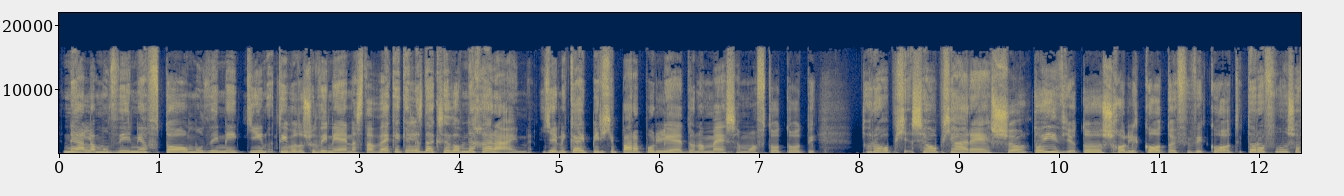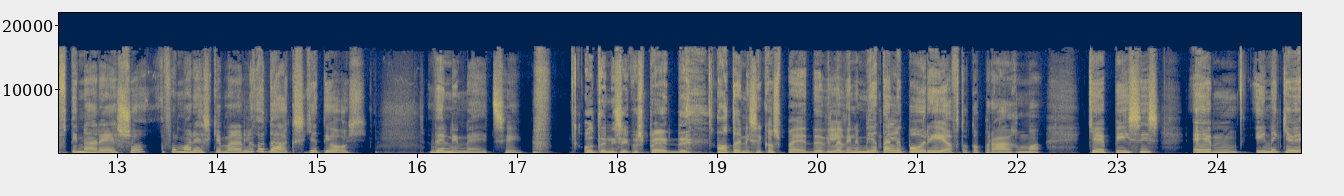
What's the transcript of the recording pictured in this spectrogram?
ναι, αλλά μου δίνει αυτό, μου δίνει εκείνο. Τίποτα, σου δίνει ένα στα δέκα και λες εντάξει, εδώ μια χαρά είναι. Γενικά υπήρχε πάρα πολύ έντονα μέσα μου αυτό το ότι Τώρα σε όποια αρέσω, το ίδιο, το σχολικό, το εφηβικό, ότι τώρα αφού σε αυτήν αρέσω, αφού μου αρέσει και εμένα λίγο, εντάξει, γιατί όχι. Δεν είναι έτσι. Όταν είσαι 25. Όταν είσαι 25. Δηλαδή είναι μια ταλαιπωρία αυτό το πράγμα. Και επίσης είναι και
